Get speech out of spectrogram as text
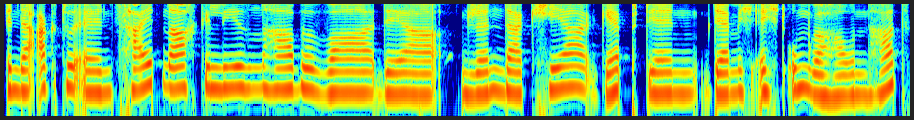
in der aktuellen Zeit nachgelesen habe, war der Gender Care Gap, den, der mich echt umgehauen hat.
